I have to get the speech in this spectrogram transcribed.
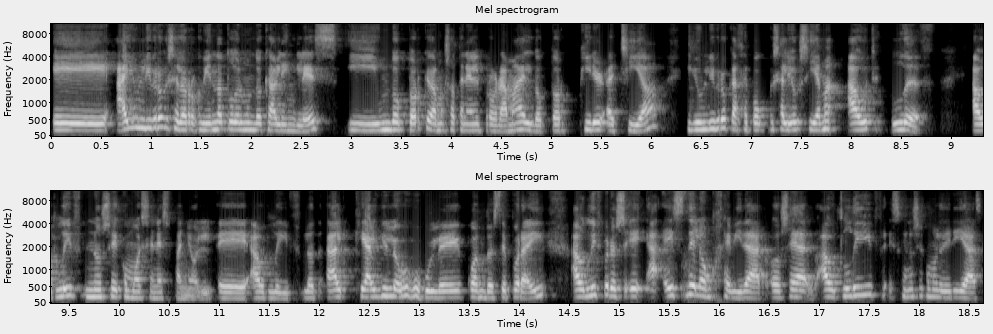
eh, hay un libro que se lo recomiendo a todo el mundo que habla inglés y un doctor que vamos a tener en el programa, el doctor Peter Atia, y un libro que hace poco salió que se llama Outlive. Outlive, no sé cómo es en español, eh, Outlive, que alguien lo googlee cuando esté por ahí. Outlive, pero es, eh, de longevidad, o sea, Outlive, es que no sé cómo le dirías,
